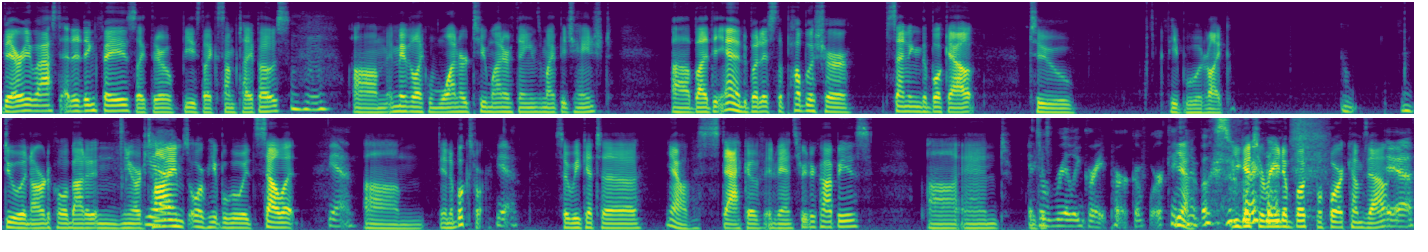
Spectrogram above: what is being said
very last editing phase. Like there'll be like some typos, Mm-hmm. um, and maybe like one or two minor things might be changed uh, by the end. But it's the publisher sending the book out to people who would like do an article about it in the New York Yeah. Times, or people who would sell it Yeah. um, in a bookstore. Yeah. So we get to yeah have a stack of advanced reader copies, uh, and It's just- a really great perk of working Yeah, in a bookstore. you get to read a book before it comes out. yeah.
